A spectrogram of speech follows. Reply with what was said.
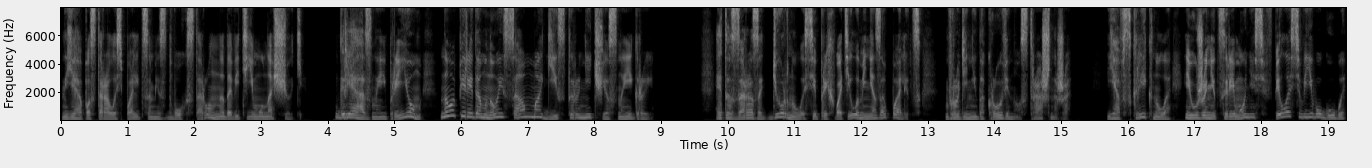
я постаралась пальцами с двух сторон надавить ему на щеки. Грязный прием, но передо мной сам магистр нечестной игры. Эта зараза дернулась и прихватила меня за палец. Вроде не до крови, но страшно же. Я вскрикнула и, уже не церемонясь, впилась в его губы,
